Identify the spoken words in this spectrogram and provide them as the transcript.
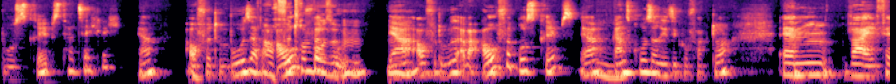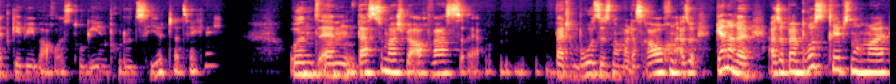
Brustkrebs tatsächlich. Ja, auch für Thrombose, aber auch, auch für Thrombose. Für, mhm. Ja, mhm. auch für Thrombose, aber auch für Brustkrebs. Ja, mhm. ganz großer Risikofaktor, ähm, weil Fettgewebe auch Östrogen produziert tatsächlich. Und ähm, das zum Beispiel auch was, äh, bei Thrombose ist nochmal das Rauchen. Also generell, also beim Brustkrebs nochmal,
